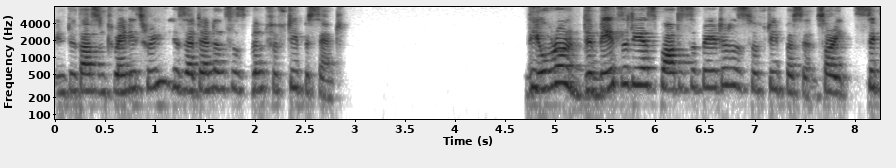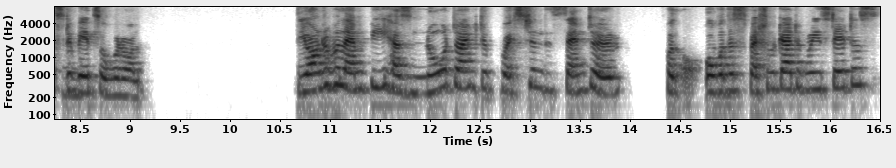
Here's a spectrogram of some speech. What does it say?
in 2023, his attendance has been 50%. The overall debates that he has participated is 50%, sorry, six debates overall. The Honorable MP has no time to question the center for, over the special category status,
